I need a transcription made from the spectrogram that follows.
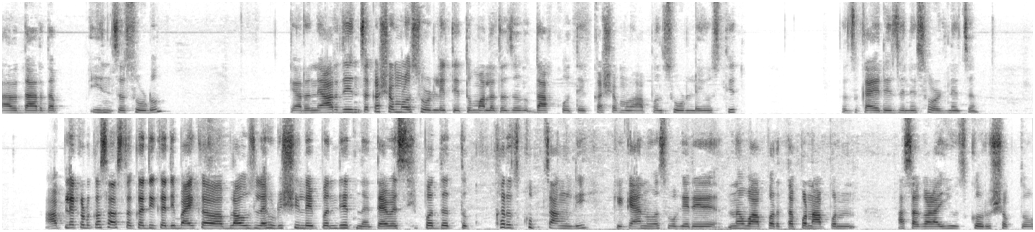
अर्धा अर्धा इंच सोडून. कारण अर्धे इंच कशामुळं सोडले ते तुम्हाला त्याचं दाखवते कशामुळं आपण सोडलं व्यवस्थित. त्याचं काय रिझन आहे सोडण्याचं. आपल्याकडं कसं असतं कधी कधी बायका ब्लाऊजला एवढी शिलाई पण देत नाही. त्यावेळेस ही पद्धत खरंच खूप चांगली की कॅनव्हस वगैरे न वापरता पण आपण असा गळा यूज करू शकतो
